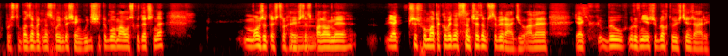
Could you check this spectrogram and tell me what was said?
po prostu bazować na swoim zasięgu. Dzisiaj to było mało skuteczne, może też trochę jeszcze mm. spalony. Jak przyszło mu atakować nad Sanchezem, to sobie radził, ale jak był równiejszy blok, to już ciężary.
